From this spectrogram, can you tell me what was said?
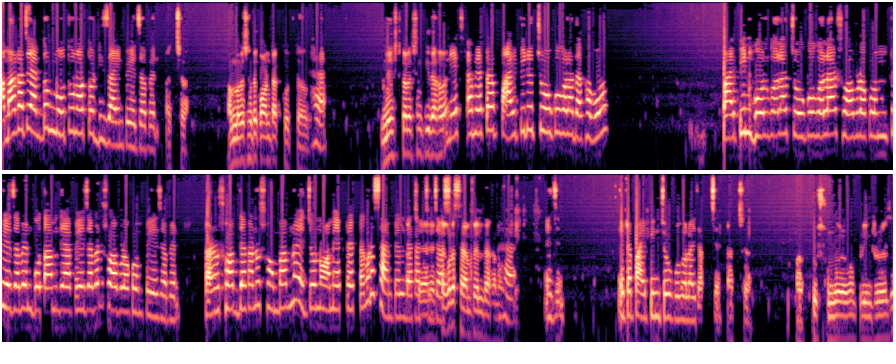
আমার কাছে একদম নতুনত্ব ডিজাইন পেয়ে যাবেন। আচ্ছা আপনাদের সাথে কন্ট্যাক্ট করতে হবে। হ্যাঁ। নেক্সট কালেকশন কি দেখাবেন? নেক্সট আমি একটা পাইপিনের চৌকো গলা দেখাবো। পাইপিন গোল গলা চৌকো গলা সব রকম পেয়ে যাবেন বোতাম দেয়া পেয়ে যাবেন সব রকম পেয়ে যাবেন। কারণ সব দেখানো সম্ভব না এর জন্য আমি একটা একটা করে স্যাম্পল আচ্ছা দেখাচ্ছি একটা করে স্যাম্পল দেখানো হ্যাঁ এই যে এটা পাইপিং চৌকো গলায় যাচ্ছে। আচ্ছা খুব সুন্দর এবং প্রিন্ট রয়েছে।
